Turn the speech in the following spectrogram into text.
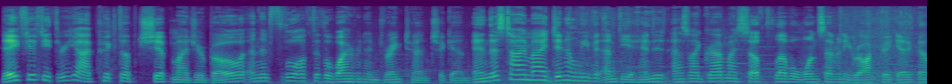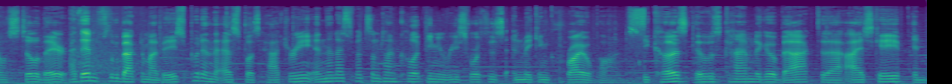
Day 53, I picked up Chip, my Jerboa, and then flew off to the Wyvern and Drink Trench again. And this time, I didn't leave it empty-handed, as I grabbed myself the level 170 Rock Drake egg that was still there. I then flew back to my base, put in the S plus hatchery, and then I spent some time collecting resources and making cryopods. Because it was time to go back to that ice cave and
